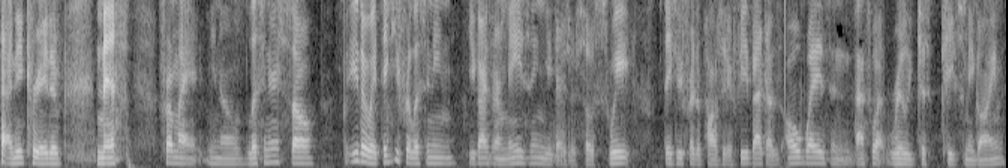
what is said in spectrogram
I need creativeness from my you know listeners. So but either way thank you for listening. You guys are amazing. You guys are so sweet. Thank you for the positive feedback as always. And that's what really just keeps me going.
